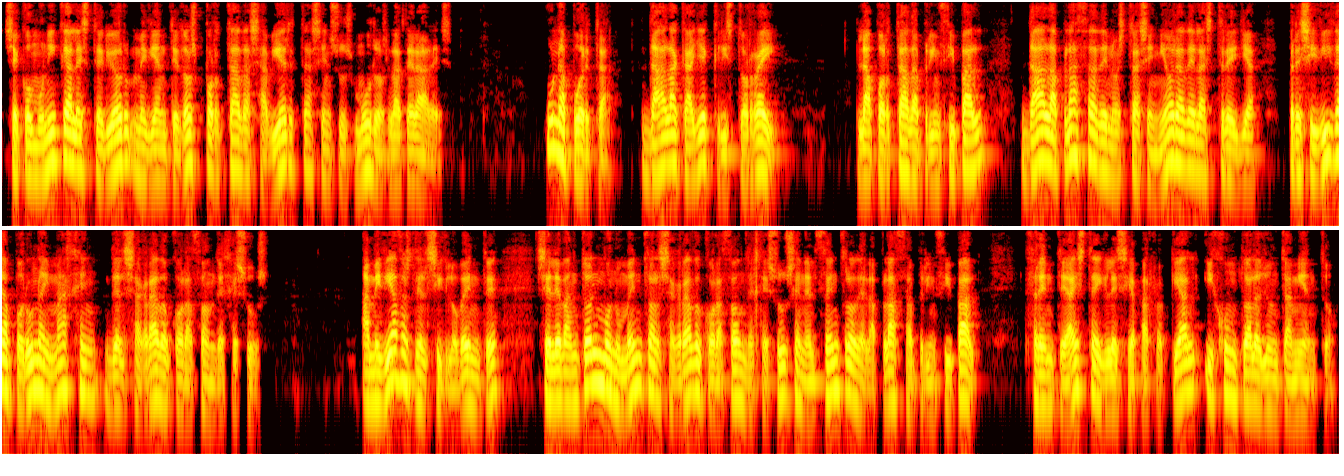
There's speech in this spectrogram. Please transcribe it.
se comunica al exterior mediante dos portadas abiertas en sus muros laterales. Una puerta da a la calle Cristo Rey. La portada principal da a la plaza de Nuestra Señora de la Estrella, presidida por una imagen del Sagrado Corazón de Jesús. A mediados del siglo XX se levantó el monumento al Sagrado Corazón de Jesús en el centro de la plaza principal, frente a esta iglesia parroquial y junto al ayuntamiento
